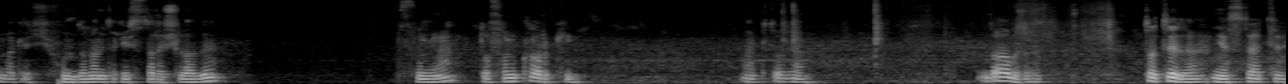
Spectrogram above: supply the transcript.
Jakieś fundamenty, jakieś stare ślady. W sumie to są korki. A kto wie. Dobrze. To tyle, niestety.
